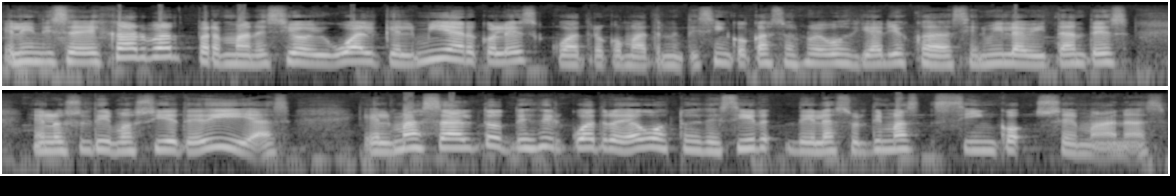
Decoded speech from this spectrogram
El índice de Harvard permaneció igual que el miércoles, 4,35 casos nuevos diarios cada 100.000 habitantes en los últimos siete días, el más alto desde el 4 de agosto, es decir, de las últimas cinco semanas.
